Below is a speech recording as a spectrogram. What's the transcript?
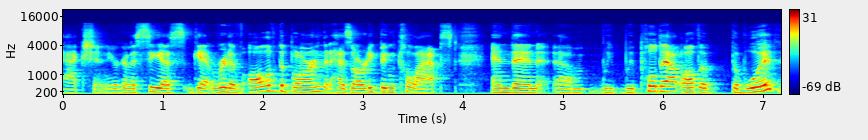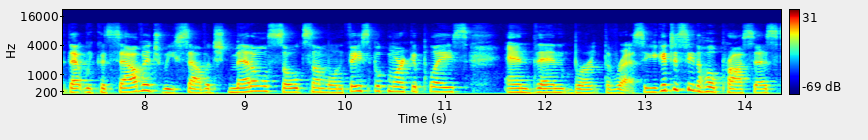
action. You're going to see us get rid of all of the barn that has already been collapsed. And then um, we, we pulled out all the, the wood that we could salvage. We salvaged metal, sold some on Facebook Marketplace, and then burnt the rest. So you get to see the whole process.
